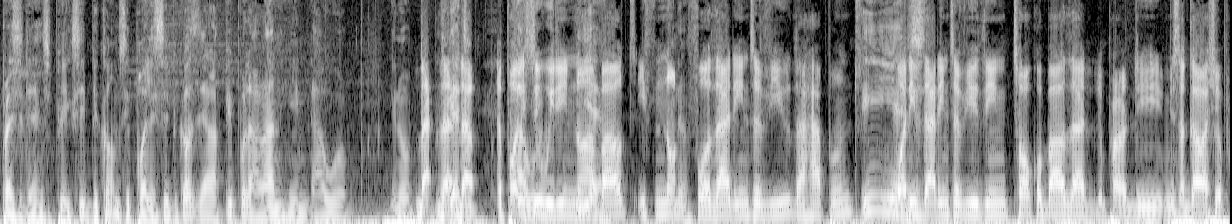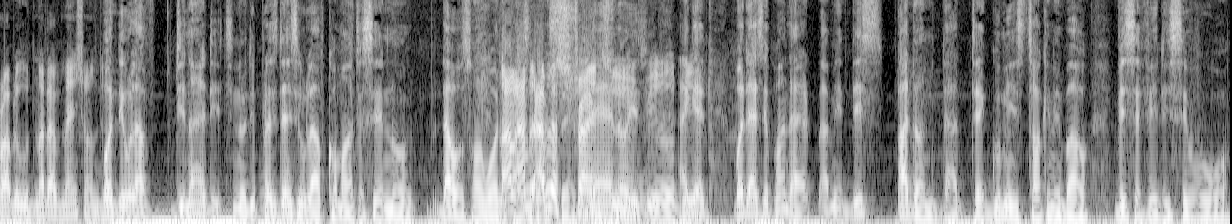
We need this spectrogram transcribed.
president speaks, it becomes a policy because there are people around him that will you know, That, that, get- that a policy that we didn't know yeah. about. If not for that interview that happened, yes. what if that interview didn't talk about that? The Probably Mr. Garba Shehu probably would not have mentioned. it. But they will have denied it. You know, the presidency will have come out to say no. That was not what. No, the I'm- I'm just said. trying Eh, to, no, you know, I get, but there's a point that I mean, this pardon that uh, Gumi is talking about vis-a-vis the civil war.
